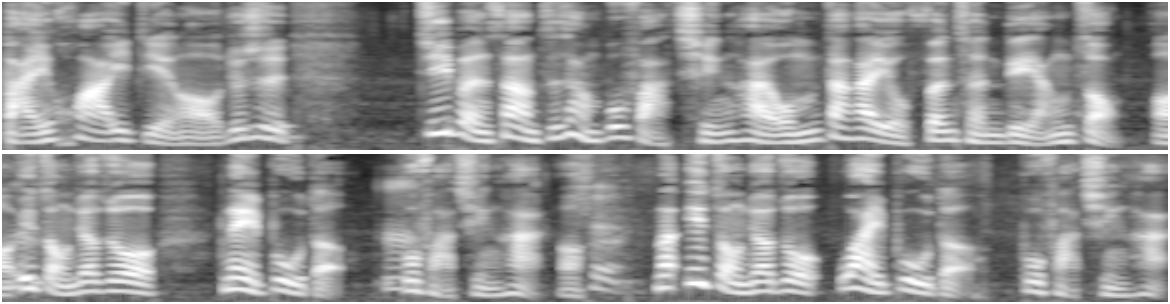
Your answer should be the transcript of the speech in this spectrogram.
白话一点哦，就是基本上职场不法侵害，我们大概有分成两种哦，一种叫做内部的不法侵害哦，那一种叫做外部的不法侵害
